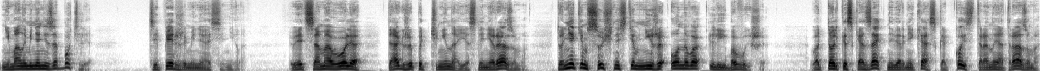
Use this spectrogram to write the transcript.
немало меня не заботили. Теперь же меня осенило. Ведь сама воля также подчинена, если не разуму, то неким сущностям ниже оного либо выше. Вот только сказать наверняка, с какой стороны от разума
